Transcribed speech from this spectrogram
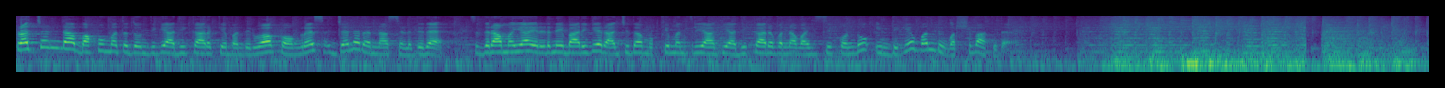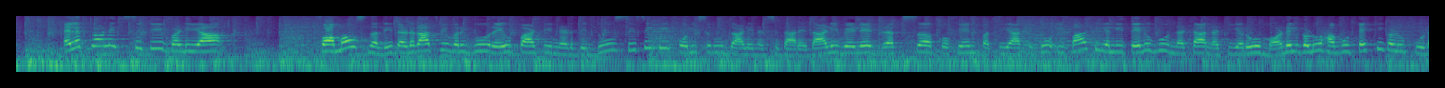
ಪ್ರಚಂಡ ಬಹುಮತದೊಂದಿಗೆ ಅಧಿಕಾರಕ್ಕೆ ಬಂದಿರುವ ಕಾಂಗ್ರೆಸ್ ಜನರನ್ನ ಸೆಳೆದಿದೆ. ಸಿದ್ದರಾಮಯ್ಯ ಎರಡನೇ ಬಾರಿಗೆ ರಾಜ್ಯದ ಮುಖ್ಯಮಂತ್ರಿಯಾಗಿ ಅಧಿಕಾರವನ್ನ ವಹಿಸಿಕೊಂಡು ಇಂದಿಗೆ ಒಂದು ವರ್ಷವಾಗಿದೆ. ಎಲೆಕ್ಟ್ರಾನಿಕ್ ಸಿಟಿ ಬಳಿಯ ಫಾರ್ಮ್ ಹೌಸ್ನಲ್ಲಿ ತಡರಾತ್ರಿವರೆಗೂ ರೇವ್ ಪಾರ್ಟಿ ನಡೆದಿದ್ದು, ಸಿಸಿಬಿ ಪೊಲೀಸರು ದಾಳಿ ನಡೆಸಿದ್ದಾರೆ. ದಾಳಿ ವೇಳೆ ಡ್ರಗ್ಸ್, ಕೊಕೇನ್ ಪತ್ತೆಯಾಗಿದ್ದು, ಈ ಪಾರ್ಟಿಯಲ್ಲಿ ತೆಲುಗು ನಟ, ನಟಿಯರು, ಮಾಡೆಲ್ಗಳು ಹಾಗೂ ಟೆಕ್ಕಿಗಳು ಕೂಡ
